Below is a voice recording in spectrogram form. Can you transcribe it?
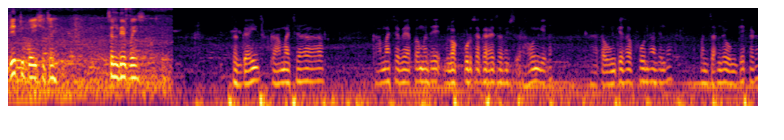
दे तू पैसे चल. दे पैसे. तर गाईज कामाच्या कामाच्या व्यापामध्ये ब्लॉक पुढचा करायचा विषय राहून गेला. तर आता ओंकेचा फोन आलेला. आपण चाललो ओंकेकडं.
